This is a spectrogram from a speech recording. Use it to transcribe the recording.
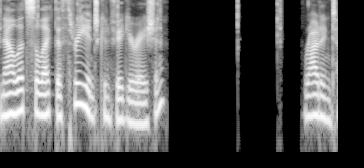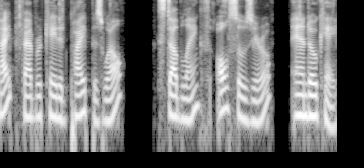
Now let's select the 3 inch configuration. Routing type, fabricated pipe as well. Stub length, also 0. And OK.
